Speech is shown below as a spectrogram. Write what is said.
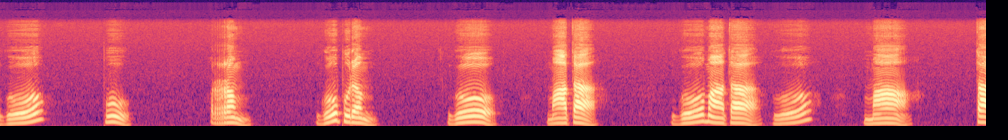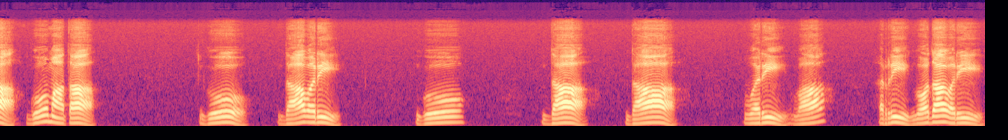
గో పు రం. గోపురం. గో మాత. గోమాత గో మా త. గోమాత గో దావరి. గో దా దా వరి వా రి గోదావరి.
